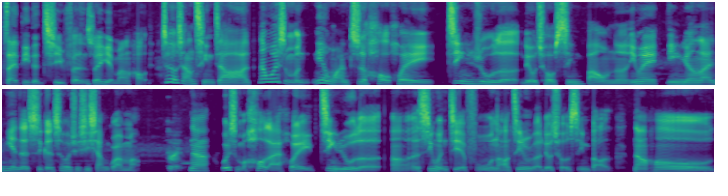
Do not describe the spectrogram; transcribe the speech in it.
在地的气氛，所以也蛮好的。最后想请教啊，那为什么念完之后会进入了琉球新报呢？因为您原来念的是跟社会学习相关嘛。对，那为什么后来会进入了呃新闻界服务，然后进入了琉球新报，然后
